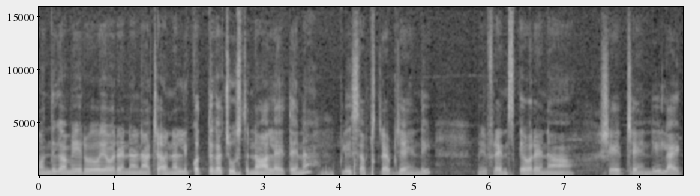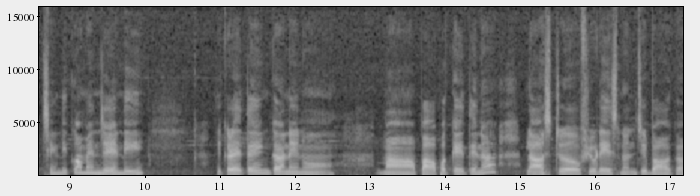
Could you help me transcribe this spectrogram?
ముందుగా మీరు ఎవరైనా నా ఛానల్ని కొత్తగా చూస్తున్న వాళ్ళైతేనా ప్లీజ్ సబ్స్క్రైబ్ చేయండి. మీ ఫ్రెండ్స్కి ఎవరైనా షేర్ చేయండి లైక్ చేయండి కామెంట్ చేయండి. ఇక్కడైతే ఇంకా నేను మా పాపకి అయితేనా లాస్ట్ ఫ్యూ డేస్ నుంచి బాగా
